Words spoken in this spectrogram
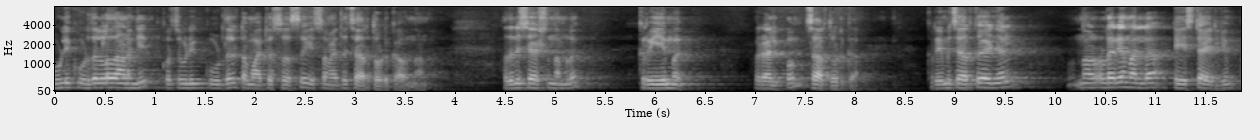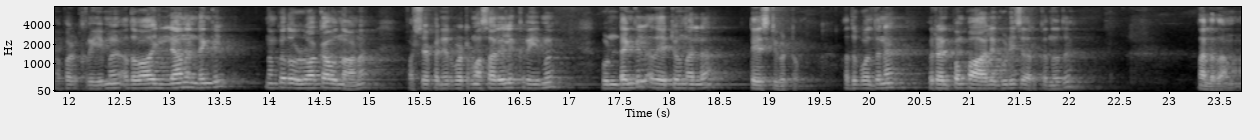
പുളി കൂടുതലുള്ളതാണെങ്കിൽ കുറച്ചും കൂടി കൂടുതൽ ടൊമാറ്റോ സോസ് ഈ സമയത്ത് ചേർത്ത് കൊടുക്കാവുന്നതാണ്. അതിനുശേഷം നമ്മൾ ക്രീം ഒരല്പം ചേർത്ത് കൊടുക്കുക. ക്രീം ചേർത്ത് കഴിഞ്ഞാൽ വളരെ നല്ല ടേസ്റ്റ് ആയിരിക്കും. അപ്പോൾ ക്രീം അഥവാ ഇല്ലയെന്നുണ്ടെങ്കിൽ നമുക്കത് ഒഴിവാക്കാവുന്നതാണ്. പക്ഷേ പനീർ ബട്ടർ മസാലയിൽ ക്രീം ഉണ്ടെങ്കിൽ അത് ഏറ്റവും നല്ല ടേസ്റ്റ് കിട്ടും. അതുപോലെ തന്നെ ഒരല്പം പാലും കൂടി ചേർക്കുന്നത് നല്ലതാണ്.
